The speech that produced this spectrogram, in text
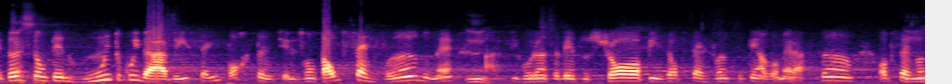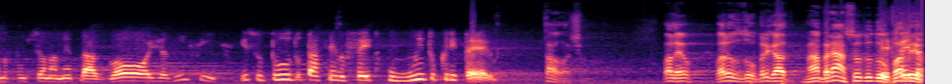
Então eles estão tendo muito cuidado, e isso é importante. Eles vão estar observando né, hum. a segurança dentro dos shoppings, observando se tem aglomeração, observando hum. o funcionamento das lojas, enfim. Isso tudo está sendo feito com muito critério. Tá ótimo. Valeu, valeu, Dudu. Obrigado. Um abraço, Dudu. Valeu.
